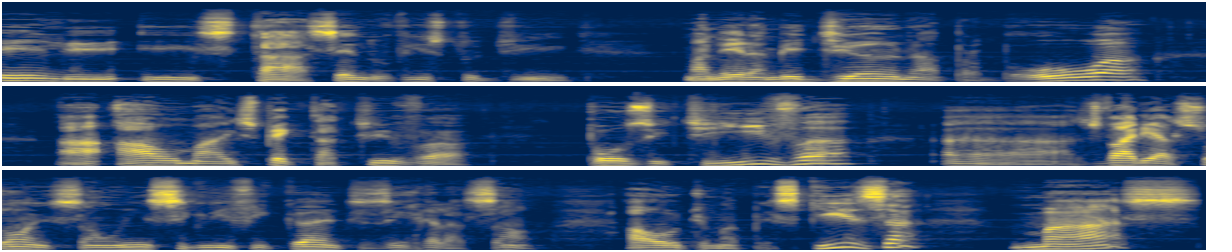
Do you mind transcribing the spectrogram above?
ele está sendo visto de maneira mediana para boa, há, uma expectativa positiva, as variações são insignificantes em relação à última pesquisa, mas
